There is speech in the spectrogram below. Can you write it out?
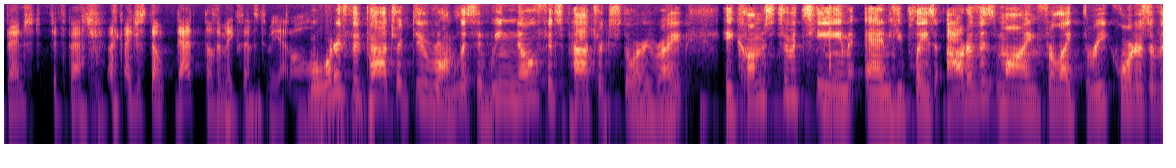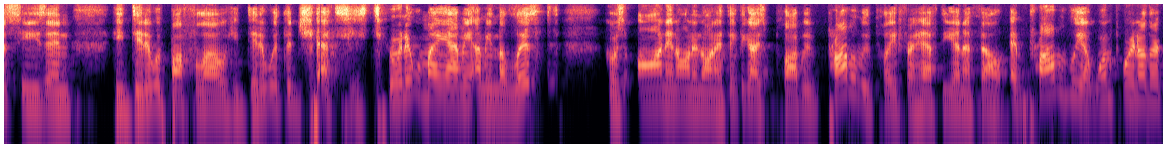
benched Fitzpatrick. Like I just don't. That doesn't make sense to me at all. Well, what did Fitzpatrick do wrong? Listen, we know Fitzpatrick's story, right? He comes to a team and he plays out of his mind for like three quarters of a season. He did it with Buffalo. He did it with the Jets. He's doing it with Miami. I mean, the list goes on and on and on. I think the guy's probably probably played for half the NFL and probably at one point or other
